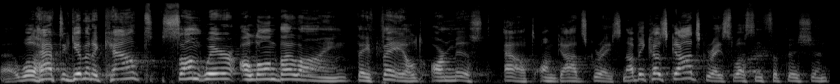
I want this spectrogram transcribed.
uh, will have to give an account somewhere along the line they failed or missed out on God's grace. Not because God's grace wasn't sufficient,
